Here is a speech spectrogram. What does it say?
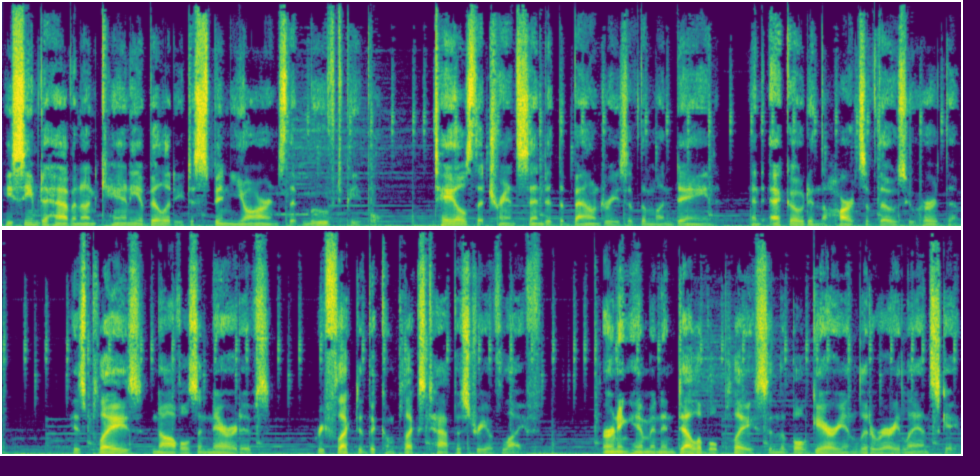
He seemed to have an uncanny ability to spin yarns that moved people, tales that transcended the boundaries of the mundane and echoed in the hearts of those who heard them. His plays, novels, and narratives reflected the complex tapestry of life, earning him an indelible place in the Bulgarian literary landscape.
